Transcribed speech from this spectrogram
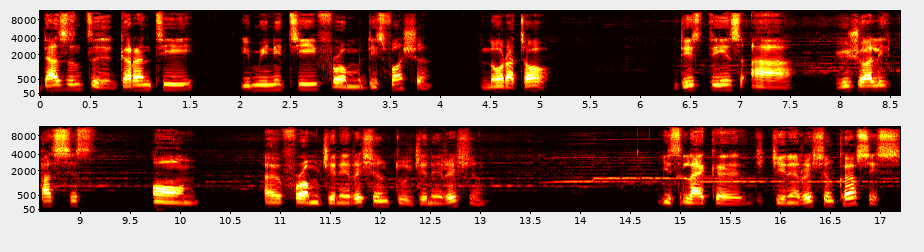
doesn't uh, guarantee immunity from dysfunction, not at all. These things are usually passed on uh, from generation to generation. It's like uh, generation curses.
